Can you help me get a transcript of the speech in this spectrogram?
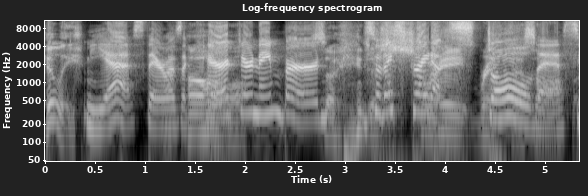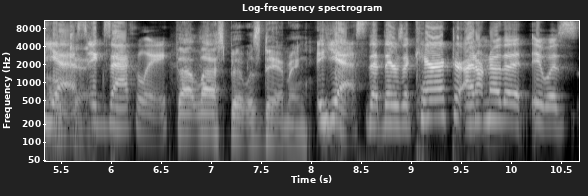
Really? Yes, there was a Oh. character named Bird. So So, they straight, up straight ripped stole this this. off. Yes, Okay. exactly. That last bit was damning. Yes, that there's a character. I don't know that it was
